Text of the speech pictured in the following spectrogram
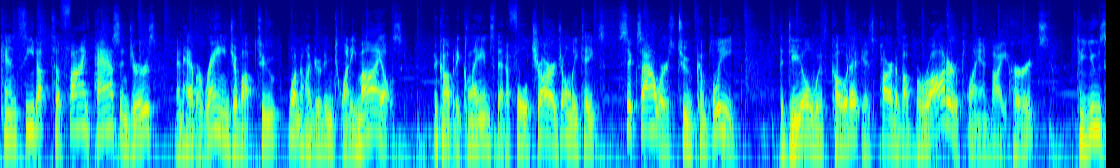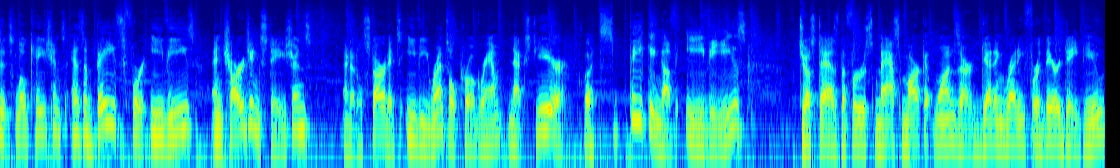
can seat up to five passengers, and have a range of up to 120 miles. The company claims that a full charge only takes six hours to complete. The deal with Coda is part of a broader plan by Hertz to use its locations as a base for EVs and charging stations, and it'll start its EV rental program next year. But speaking of EVs, just as the first mass market ones are getting ready for their debut,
